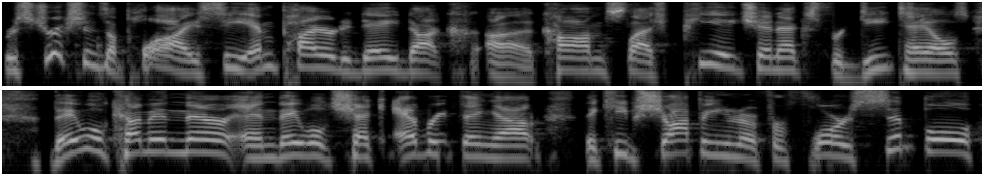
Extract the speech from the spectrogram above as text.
Restrictions apply. See empiretoday.com slash PHNX for details. They will come in there and they will check everything out. They keep shopping for floors simple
